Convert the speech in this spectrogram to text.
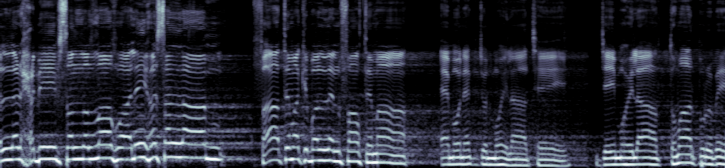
আল্লাহর হাবিব সাল্লাল্লাহু আলাইহি ওয়াসাল্লাম ফাতেমাকে বললেন, ফাতেমা, এমন একজন মহিলা আছে যে মহিলা তোমার পূর্বে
